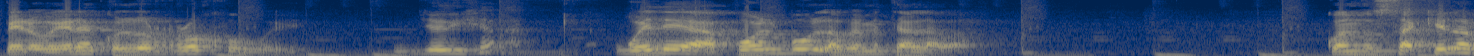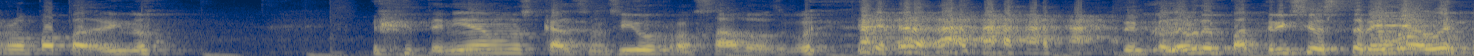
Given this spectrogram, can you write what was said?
Pero era color rojo, güey. Yo dije, "Ah, huele a polvo, la voy a meter a lavar. Cuando saqué la ropa, padrino, tenía unos calzoncillos rosados, güey. Del color de Patricio Estrella, güey.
